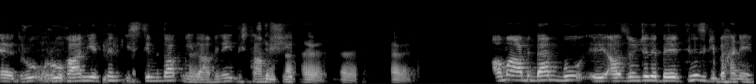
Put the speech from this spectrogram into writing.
Evet, ruh, ee, ruhaniyetin istimdat mıydı evet. abi? Neydi tam istimdat, şiir? Evet, evet, evet. Ama abi ben bu e, az önce de belirttiğiniz gibi hani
